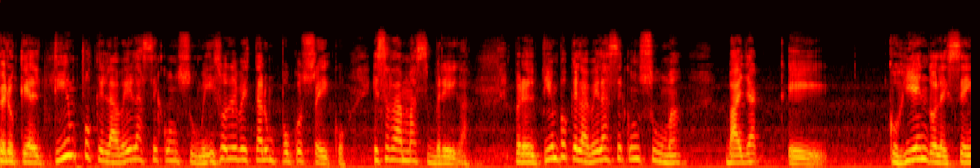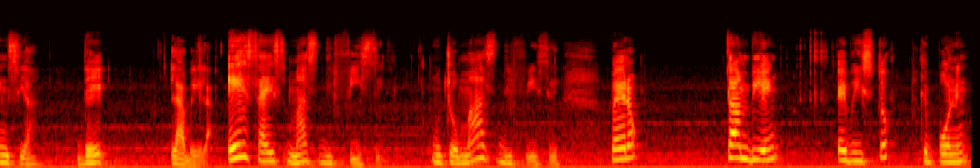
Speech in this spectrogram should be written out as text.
Pero que al tiempo que la vela se consume, eso debe estar un poco seco, esa da más brega, pero el tiempo que la vela se consuma, vaya eh, cogiendo la esencia de la vela. Esa es más difícil, mucho más difícil. Pero también he visto que ponen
